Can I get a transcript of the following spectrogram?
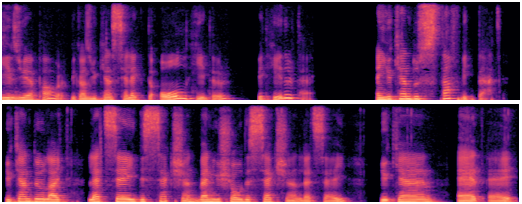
gives you a power because you can select the all header with header tag and you can do stuff with that. You can do like let's say this section when you show this section let's say you can add a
